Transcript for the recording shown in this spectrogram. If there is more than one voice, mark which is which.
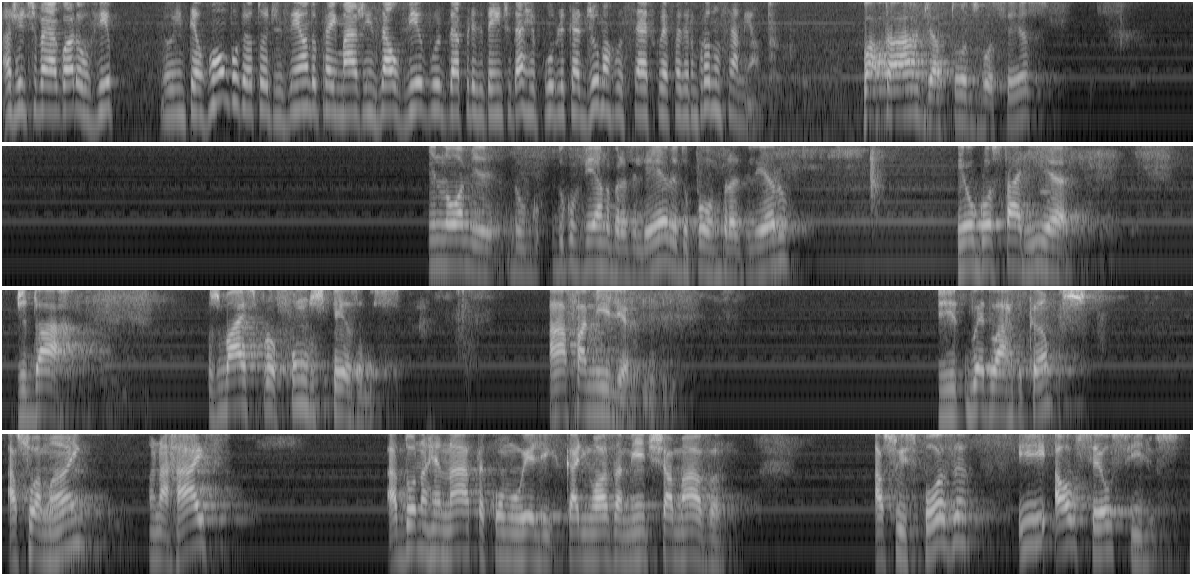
Speaker 1: A gente vai agora ouvir, eu interrompo o que eu estou dizendo, para imagens ao vivo da presidente da República, Dilma Rousseff, que vai fazer um pronunciamento.
Speaker 2: Boa tarde a todos vocês. Em nome do, do governo brasileiro e do povo brasileiro, eu gostaria de dar os mais profundos pêsames à família de, do Eduardo Campos, a sua mãe, Ana Reis, a dona Renata, como ele carinhosamente chamava a sua esposa, e aos seus filhos.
